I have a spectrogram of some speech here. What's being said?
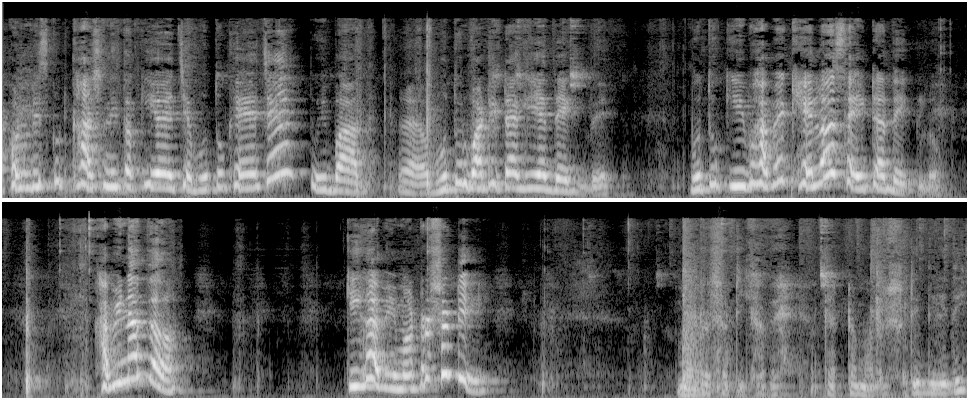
এখন বিস্কুট খাসনি তো কি হয়েছে? ভুতু খেয়েছে? তুই বাদ। হ্যাঁ, ভুতুর বাটিটা গিয়ে দেখবে। ভুতু কীভাবে খেলো সেইটা দেখল। খাবি না তো? কি খাবি মটরশুঁটি? মটরশুঁটি খাবে। ওকে একটা মটরশুঁটি দিয়ে দিই।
